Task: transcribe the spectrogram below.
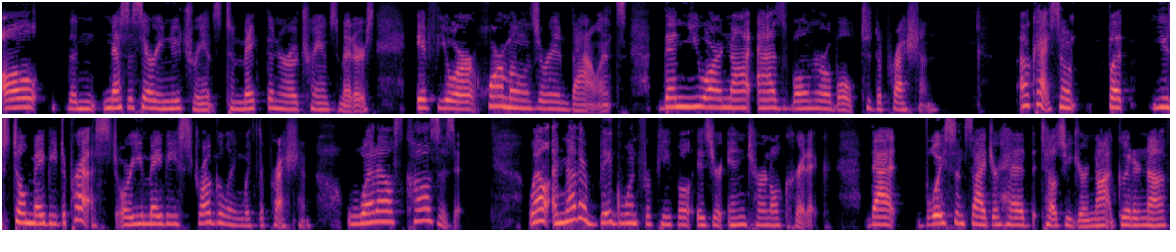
all the necessary nutrients to make the neurotransmitters if your hormones are in balance then you are not as vulnerable to depression. Okay so but you still may be depressed or you may be struggling with depression. What else causes it? Well another big one for people is your internal critic. That voice inside your head that tells you you're not good enough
